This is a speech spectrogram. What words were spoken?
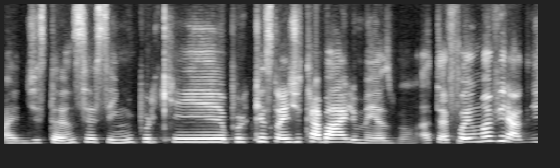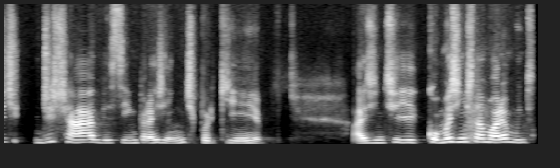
à distância, assim, porque por questões de trabalho mesmo. Até foi uma virada de, de chave, assim, pra gente, porque a gente, como a gente namora muito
